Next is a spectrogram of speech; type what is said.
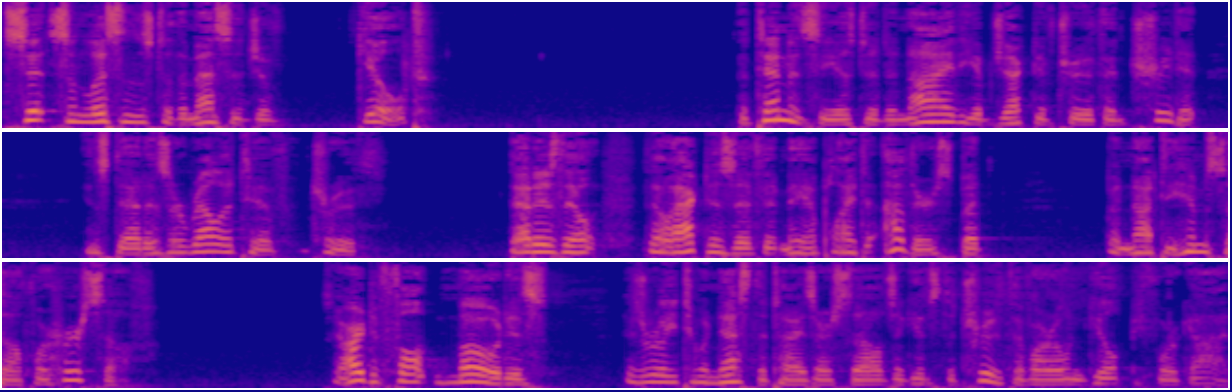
sits and listens to the message of guilt, the tendency is to deny the objective truth and treat it instead as a relative truth. That is, they'll, they'll act as if it may apply to others, but, but not to himself or herself. So our default mode is, is really to anesthetize ourselves against the truth of our own guilt before God.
